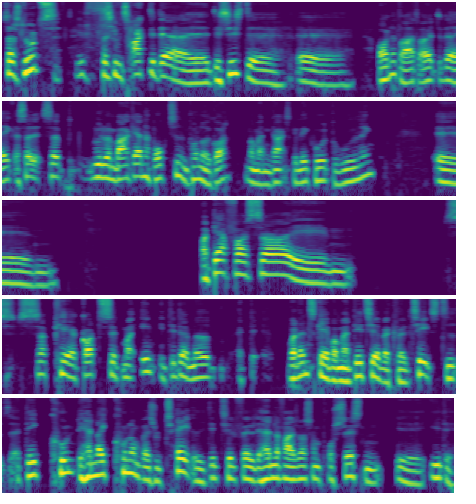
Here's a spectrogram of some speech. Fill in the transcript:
så er det slut. Yes. Så skal vi trække det der, øh, det sidste øh, åndedræt og alt det der, ikke? Og så, så vil man bare gerne have brugt tiden på noget godt, når man engang skal lægge hovedet på huden, ikke? Øh, og derfor så, øh, så kan jeg godt sætte mig ind i det der med, at det, hvordan skaber man det til at være kvalitetstid? At det, ikke kun, det handler ikke kun om resultatet i det tilfælde, det handler faktisk også om processen øh, i det.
